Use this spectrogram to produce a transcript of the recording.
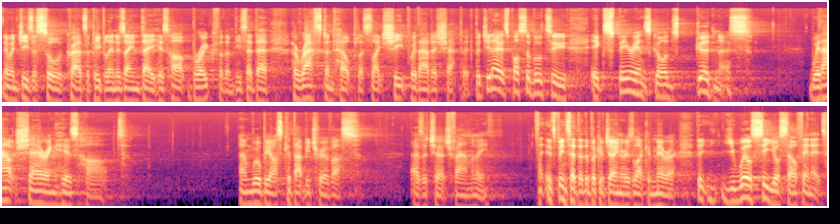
You know, when Jesus saw crowds of people in his own day, his heart broke for them. He said they're harassed and helpless, like sheep without a shepherd. But you know, it's possible to experience God's goodness without sharing his heart. And we'll be asked, could that be true of us as a church family? It's been said that the book of Jonah is like a mirror, that you will see yourself in it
